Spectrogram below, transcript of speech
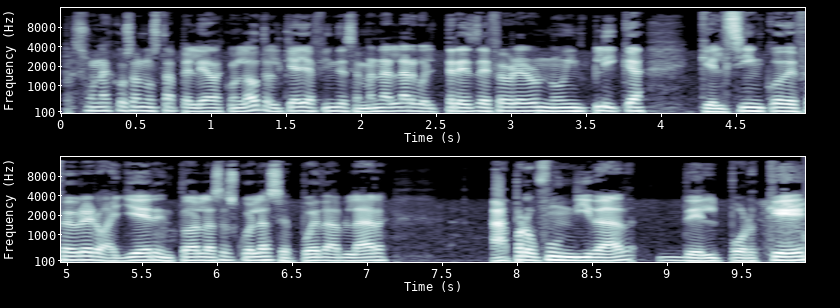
pues una cosa no está peleada con la otra. El que haya fin de semana largo el 3 de febrero no implica que el 5 de febrero, ayer en todas las escuelas, se pueda hablar a profundidad del por qué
